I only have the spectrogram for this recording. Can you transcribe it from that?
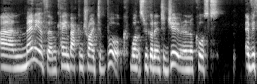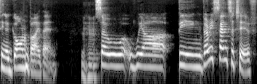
And many of them came back and tried to book once we got into June. And of course, everything had gone by then. Mm-hmm. So we are being very sensitive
